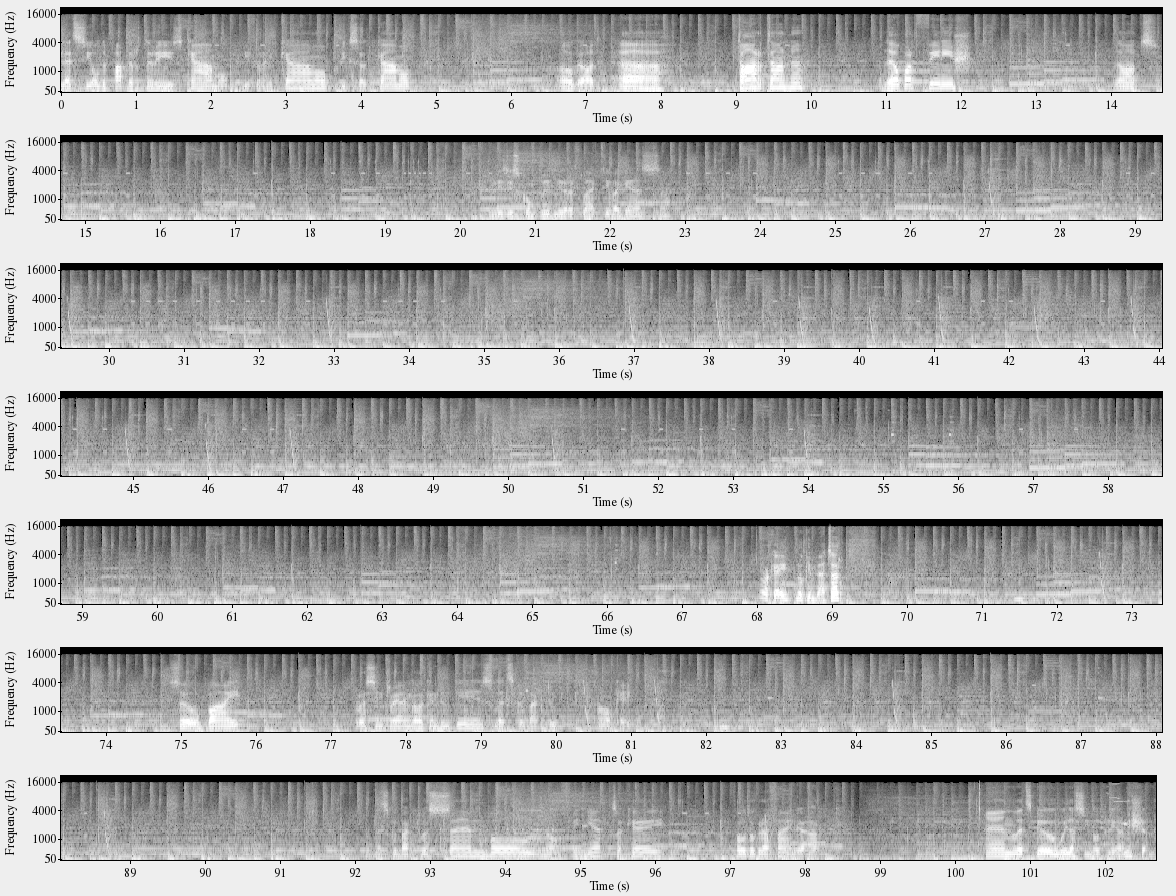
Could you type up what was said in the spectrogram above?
Let's see all the patterns there is. Camo, different camo, pixel camo. Oh god. Uh, tartan, leopard finish. Not. And this is completely reflective, I guess. Okay, looking better. So by pressing triangle I can do this. Let's go back to... Okay. Let's go back to assemble. Nothing yet, okay photograph hangar. And let's go with a single player mission.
